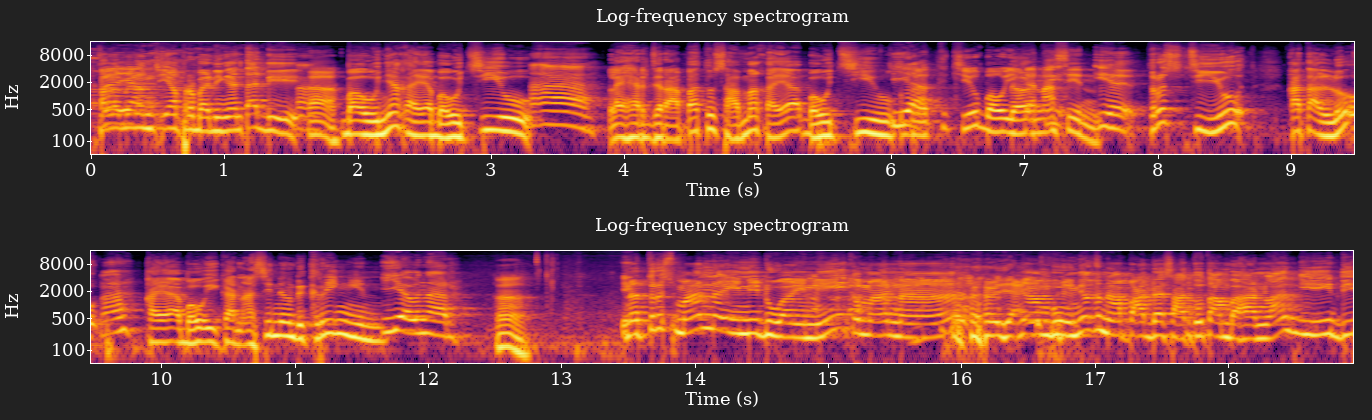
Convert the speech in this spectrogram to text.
Kalau minum yang perbandingan tadi, Ah. baunya kayak bau ciu. Ah. Leher jerapah tuh sama kayak bau ciu. Iya. Berarti ciu bau ikan Berarti- asin. Iya, terus ciu kata lu kayak bau ikan asin yang dikeringin. Iya benar. Nah terus mana ini dua ini ke mana? Ya, Nyambungnya kenapa ada satu tambahan lagi di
